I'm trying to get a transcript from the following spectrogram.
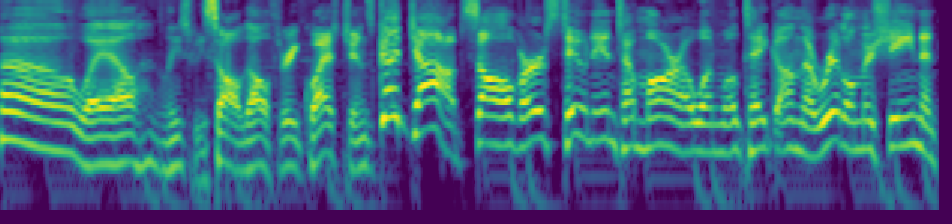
Oh, well, at least we solved all three questions. Good job, solvers. Tune in tomorrow when we'll take on the riddle machine and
